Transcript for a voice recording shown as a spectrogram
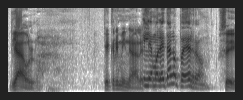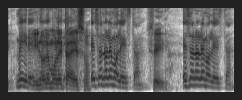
Diablo. Qué criminales. Y le molestan los perros. Sí. Mire. y no mire, le molesta mire. eso. Eso no le molesta. Sí. Eso no le molesta.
